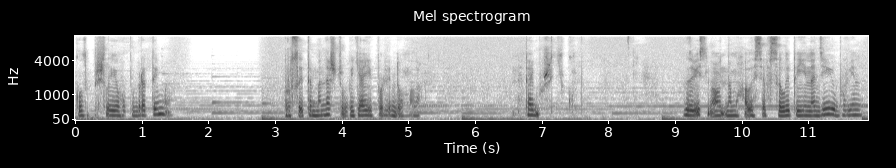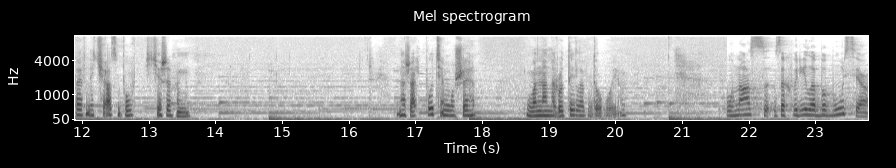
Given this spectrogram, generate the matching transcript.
Коли прийшли його побратими, просити мене, щоб я їй повідомила. Не дай Боже нікому. Звісно, намагалася вселити їй надію, бо він певний час був ще живим. На жаль, потім уже вона народила вдовою. У нас захворіла бабуся,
